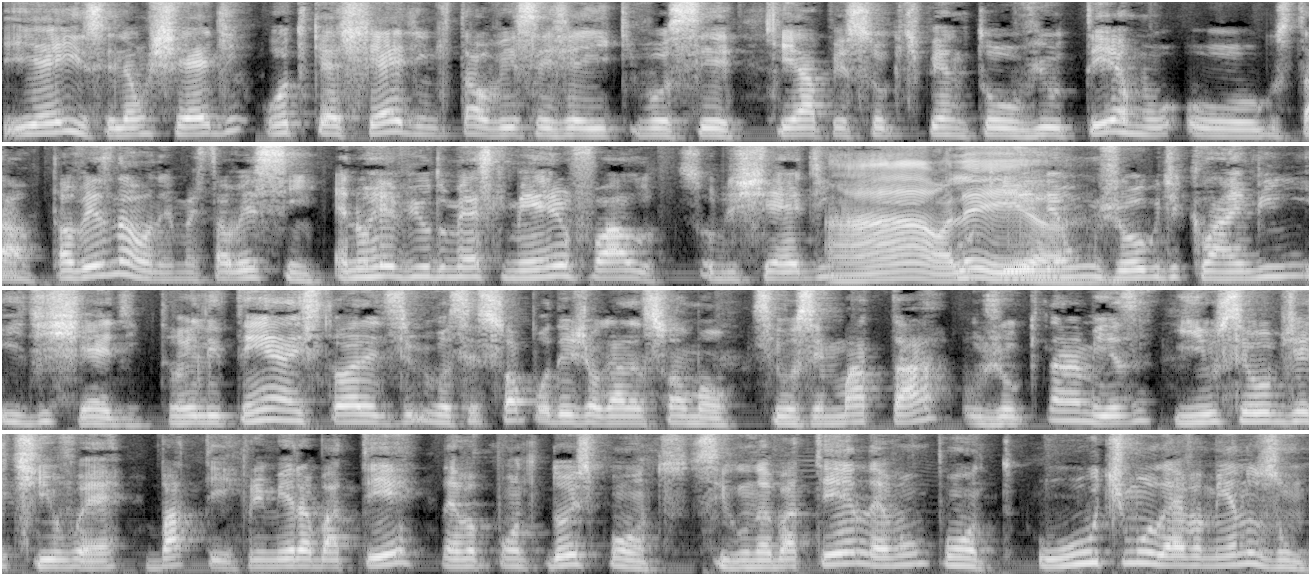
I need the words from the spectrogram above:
E é isso, ele é um shedding. Outro que é shedding, que talvez seja aí que você, que é a pessoa que te perguntou, ouviu o termo, o Gustavo. Talvez não, né? Mas talvez sim. É no review do Mask Man eu falo sobre shedding. Ah, olha aí. Ele ó. é um jogo de climbing e de shedding. Então ele tem a história de você só poder jogar da sua mão se você matar o jogo que tá na mesa e o seu objetivo é bater. Primeiro a bater, leva ponto dois pontos. Segundo a bater, leva um ponto. O último leva menos um.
